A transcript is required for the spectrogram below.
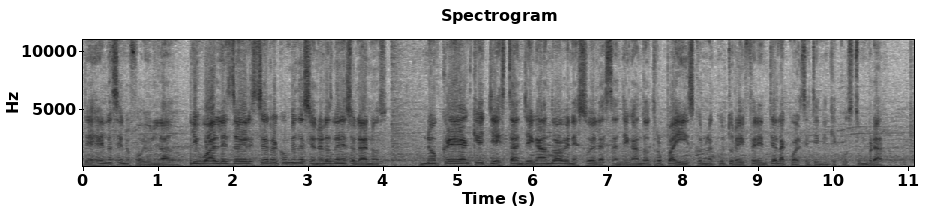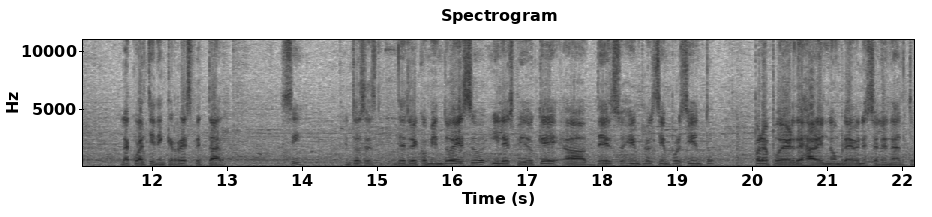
dejen la xenofobia a un lado. Al igual les doy esta recomendación a los venezolanos. No crean que ya están llegando a Venezuela, están llegando a otro país con una cultura diferente a la cual se tienen que acostumbrar, la cual tienen que respetar. ¿Sí? Entonces les recomiendo eso y les pido que uh, den su ejemplo el 100% para poder dejar el nombre de Venezuela en alto,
